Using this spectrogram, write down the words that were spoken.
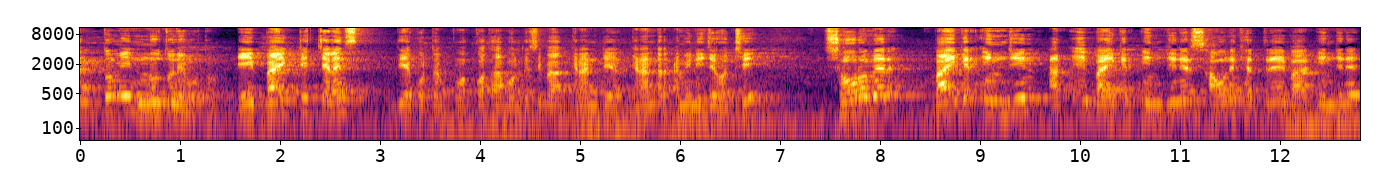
একদমই নতুনের মতো। এই বাইকটির চ্যালেঞ্জ দিয়ে করতে কথা বলতেছি বা গ্যারান্টি গ্যারান্টার আমি নিজে হচ্ছি। শোরুমের বাইকের ইঞ্জিন আর এই বাইকের ইঞ্জিনের সাউন্ডের ক্ষেত্রে বা ইঞ্জিনের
